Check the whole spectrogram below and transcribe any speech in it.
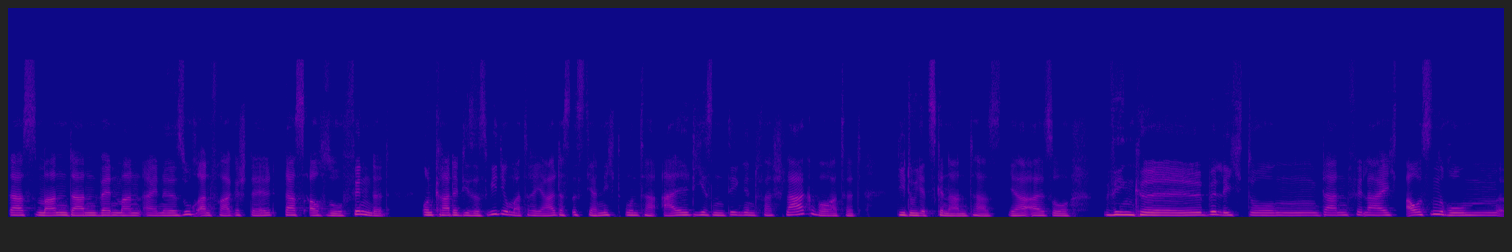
dass man dann, wenn man eine Suchanfrage stellt, das auch so findet. Und gerade dieses Videomaterial, das ist ja nicht unter all diesen Dingen verschlagwortet, die du jetzt genannt hast. Ja, also Winkel, Belichtung, dann vielleicht außenrum, äh,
